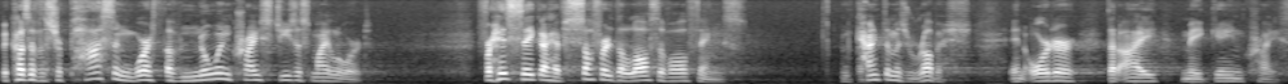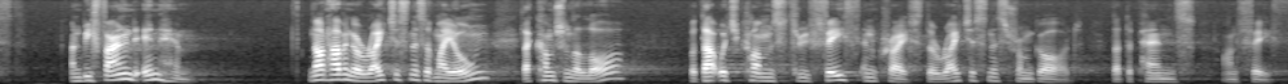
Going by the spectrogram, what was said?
because of the surpassing worth of knowing Christ Jesus my Lord. For his sake I have suffered the loss of all things and count them as rubbish in order that I may gain Christ and be found in him, not having a righteousness of my own that comes from the law, but that which comes through faith in Christ, the righteousness from God that depends on faith.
